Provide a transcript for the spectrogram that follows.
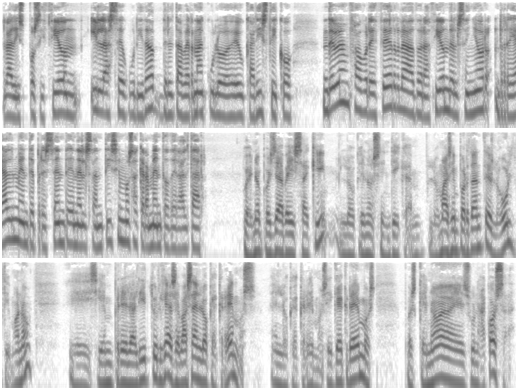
la disposición y la seguridad del tabernáculo eucarístico deben favorecer la adoración del Señor realmente presente en el Santísimo Sacramento del altar. Bueno, pues ya veis aquí lo que nos indica. Lo más importante es lo último, ¿no? Eh, siempre la liturgia se basa en lo que creemos, en lo que creemos. ¿Y qué creemos? Pues que no es una cosa,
